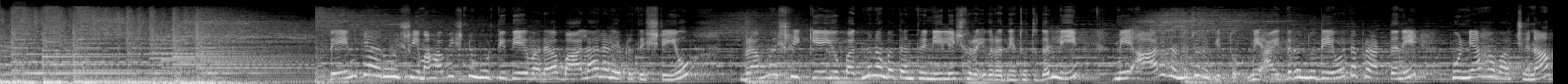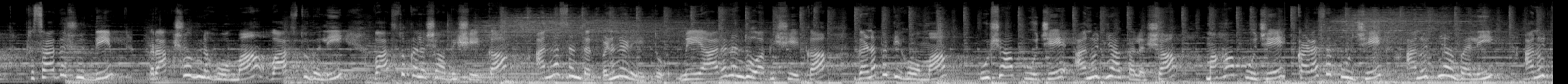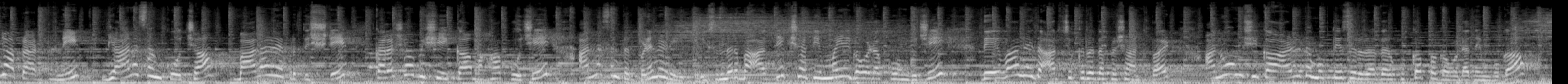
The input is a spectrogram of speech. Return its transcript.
ದೇಂತ್ಯಾರು ಶ್ರೀ ಮಹಾವಿಷ್ಣುಮೂರ್ತಿ ದೇವರ ಬಾಲಾಲಯ ಪ್ರತಿಷ್ಠೆಯು ಬ್ರಹ್ಮಶ್ರೀ ಕೆ ಯು ಪದ್ಮನಾಭ ನೀಲೇಶ್ವರ ಇವರ ನೇತೃತ್ವದಲ್ಲಿ ಮೇ ಆರರಂದು ಜರುಗಿತು. ಮೇ ಐದರಂದು ದೇವತಾ ಪ್ರಾರ್ಥನೆ ಪುಣ್ಯಾಹ ವಾಚನ ಪ್ರಸಾದ ಶುದ್ಧಿ ರಾಕ್ಷೋಗ್ನ ಹೋಮ, ವಾಸ್ತುಬಲಿ, ವಾಸ್ತುಕಲಶಾಭಿಷೇಕ, ಅನ್ನ ಸಂತರ್ಪಣೆ ನಡೆಯಿತು. ಮೇ ಆರರಂದು ಅಭಿಷೇಕ, ಗಣಪತಿ ಹೋಮ, ಉಷಾ ಪೂಜೆ, ಅನುಜ್ಞಾ ಕಲಶ, ಮಹಾಪೂಜೆ, ಕಳಸ ಪೂಜೆ, ಅನುಜ್ಞಾ ಬಲಿ ಅನುಜ್ಞಾ ಪ್ರಾರ್ಥನೆ, ಧ್ಯಾನ ಸಂಕೋಚ, ಬಾಲಾಲಯ ಪ್ರತಿಷ್ಠೆ, ಕಲಶಾಭಿಷೇಕ, ಮಹಾಪೂಜೆ, ಅನ್ನ ಸಂತರ್ಪಣೆ ನಡೆಯಿತು. ಈ ಸಂದರ್ಭ ಅಧ್ಯಕ್ಷ ತಿಮ್ಮಯ್ಯಗೌಡ ಕೋಂಗುಜೆ, ದೇವಾಲಯದ ಅರ್ಚಕರಾದ ಪ್ರಶಾಂತ್ ಭಟ್, ಅನುವಂಶಿಕ ಆಡಳಿತ ಕುಕ್ಕಪ್ಪ ಗೌಡ ನೆಂಬುಗ,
